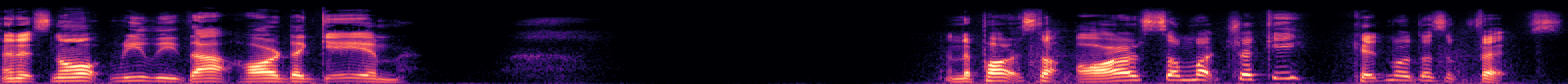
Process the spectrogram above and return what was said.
And it's not really that hard a game. And the parts that are somewhat tricky, kid mode doesn't fix.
